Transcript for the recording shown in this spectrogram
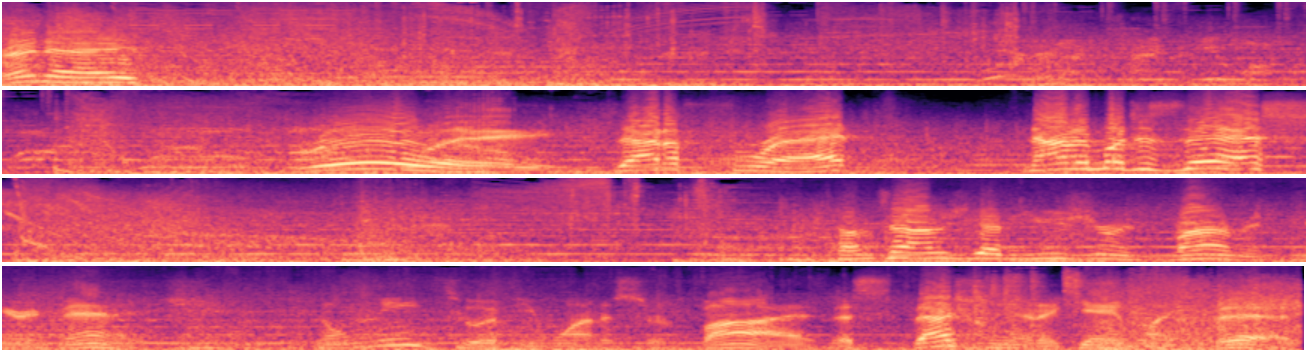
Grenades! We're gonna take you apart, Wolf. Really? Is that a threat? Not as much as this! Sometimes you gotta use your environment to your advantage. You don't need to if you want to survive, especially in a game like this.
